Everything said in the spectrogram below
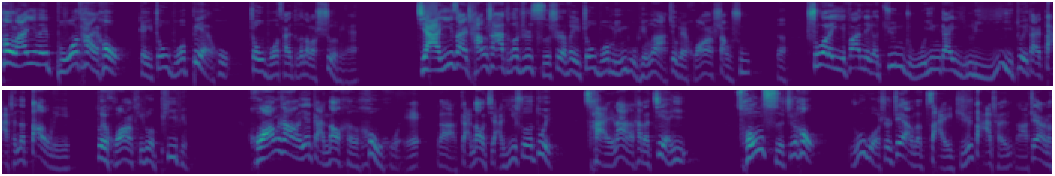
后来，因为薄太后给周勃辩护，周勃才得到了赦免。贾谊在长沙得知此事，为周勃鸣不平啊，就给皇上上书，啊，说了一番这个君主应该以礼义对待大臣的道理，对皇上提出了批评。皇上也感到很后悔啊，感到贾谊说的对，采纳了他的建议。从此之后，如果是这样的宰执大臣啊，这样的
